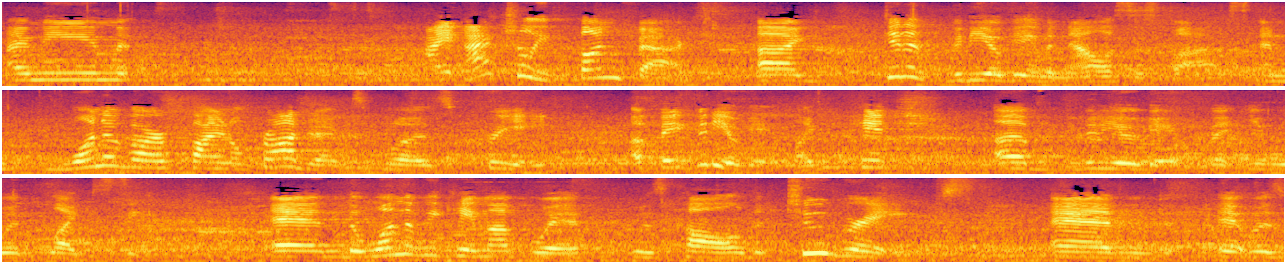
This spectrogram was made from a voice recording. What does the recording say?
I mean, I actually, fun fact, I did a video game analysis class, and one of our final projects was create a fake video game, like pitch a video game that you would like to see. And the one that we came up with was called Two Graves, and it was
